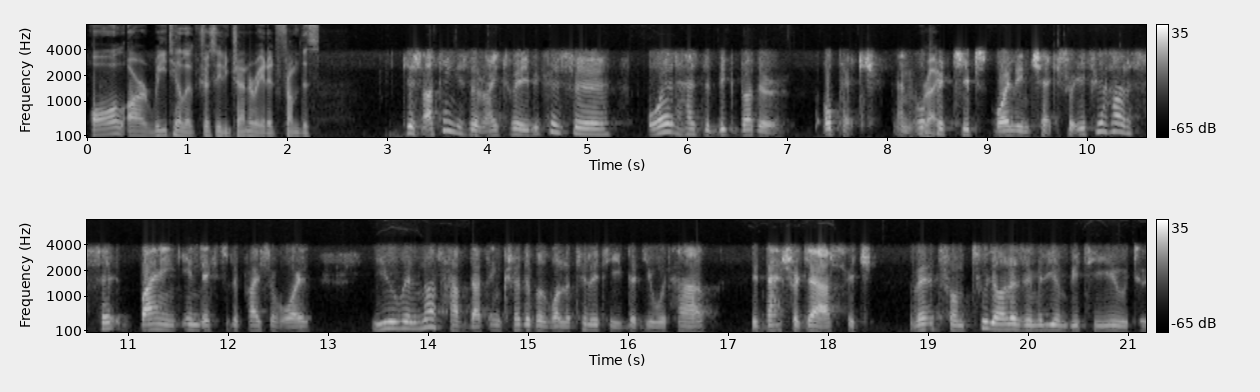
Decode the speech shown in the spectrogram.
all our retail electricity generated from this. Yes, I think it's the right way because uh, oil has the big brother OPEC, and OPEC right. keeps oil in check. So if you are buying index to the price of oil, you will not have that incredible volatility that you would have with natural gas, which went from two dollars a million BTU to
